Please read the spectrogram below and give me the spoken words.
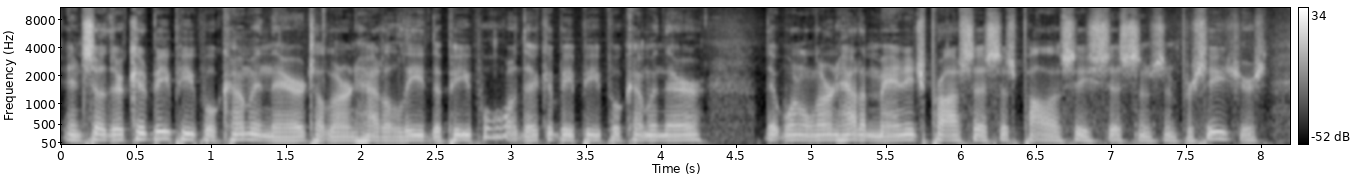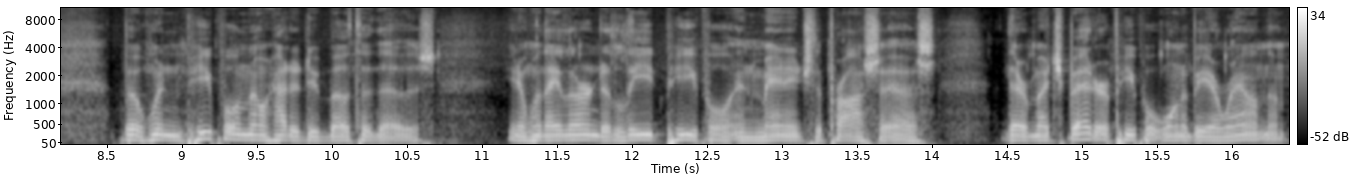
And so there could be people coming there to learn how to lead the people, or there could be people coming there that want to learn how to manage processes, policies, systems, and procedures. But when people know how to do both of those, you know, when they learn to lead people and manage the process, they're much better. People want to be around them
